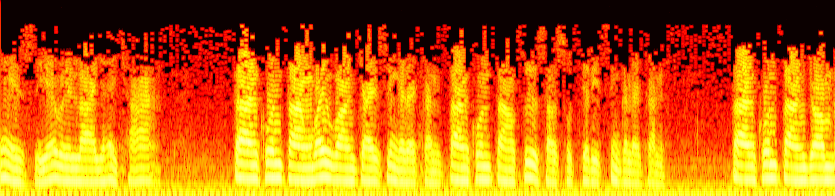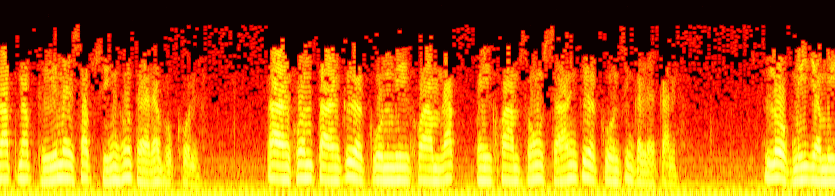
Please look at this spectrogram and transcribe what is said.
ให้เสียเวลาอย่าให้ช้า ต่างคนต่างไว้วางใจซึ่งกันและกัน ต่างคนต่างซื่อสัตย์สุจริตซึ่งกันและกัน ต่างคนต่างยอมรับนับถือในทรัพย์สินของแต่ละบุคคล ต่างคนต่างเกื้อกูลมีความรักมีความสงสารเกื้อกูลซึ่งกันและกัน โลกนี้จะมี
